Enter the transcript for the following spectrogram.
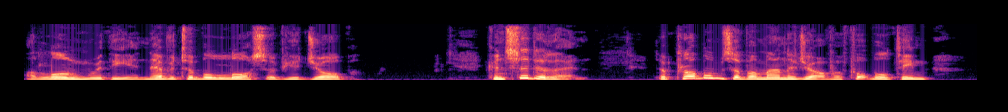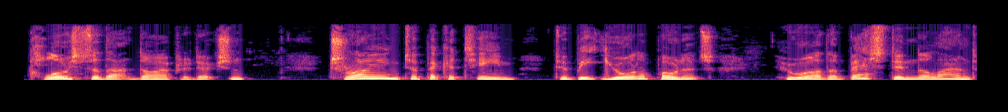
along with the inevitable loss of your job. Consider then the problems of a manager of a football team close to that dire prediction, trying to pick a team to beat your opponents who are the best in the land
